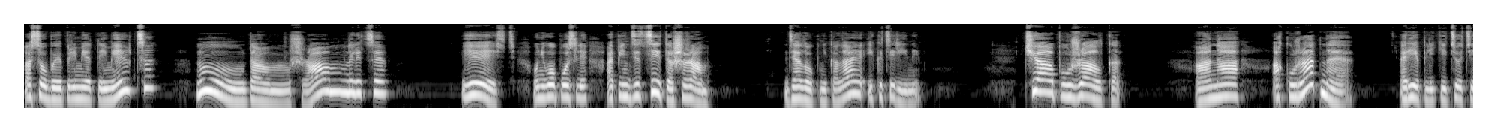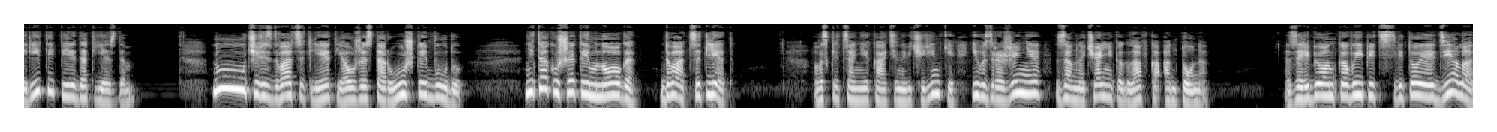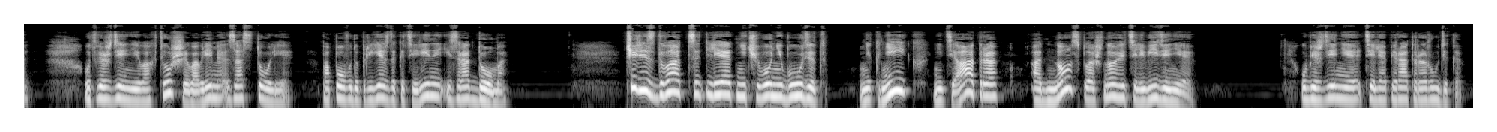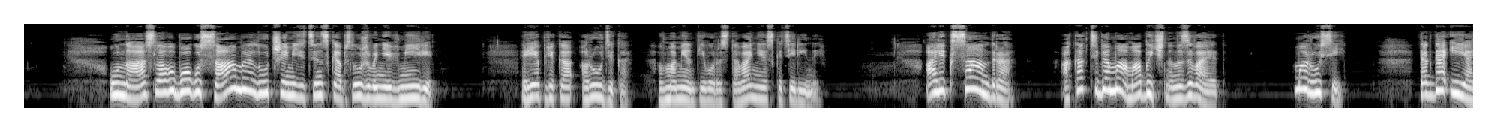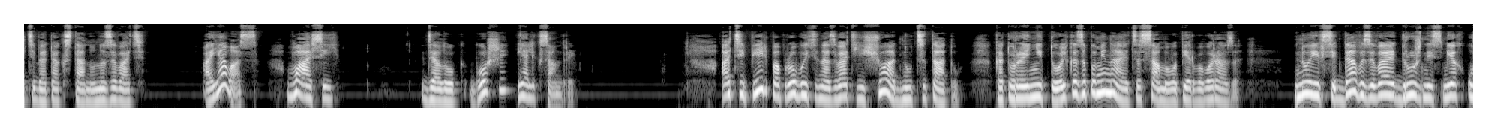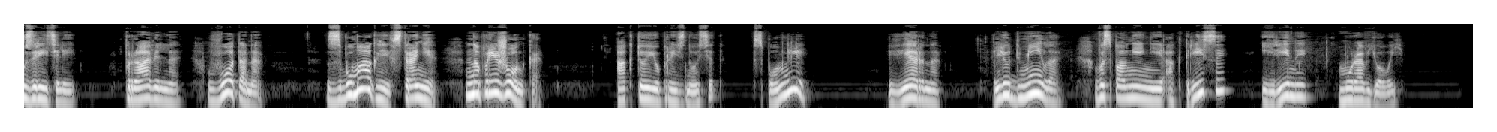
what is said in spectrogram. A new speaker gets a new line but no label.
особые приметы имеются? Ну, там шрам на лице. Есть, у него после аппендицита шрам. Диалог Николая и Катерины. Чапу жалко. А она аккуратная? Реплики тети Риты перед отъездом. Ну, через двадцать лет я уже старушкой буду. Не так уж это и много, двадцать лет. Восклицание Кати на вечеринке и возражение замначальника главка Антона. «За ребенка выпить святое дело!» Утверждение вахтерши во время застолья по поводу приезда Катерины из роддома. «Через двадцать лет ничего не будет. Ни книг, ни театра. Одно сплошное телевидение». Убеждение телеоператора Рудика. «У нас, слава богу, самое лучшее медицинское обслуживание в мире». Реплика Рудика в момент его расставания с Катериной. «Александра! А как тебя мама обычно называет?» «Марусей. Тогда и я тебя так стану называть. А я вас Васей». Диалог Гоши и Александры. А теперь попробуйте назвать еще одну цитату, которая не только запоминается с самого первого раза, но и всегда вызывает дружный смех у зрителей. Правильно, вот она. С бумагой в стране напряженка. А кто ее произносит? Вспомнили? Верно. Людмила в исполнении актрисы Ирины Муравьевой.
